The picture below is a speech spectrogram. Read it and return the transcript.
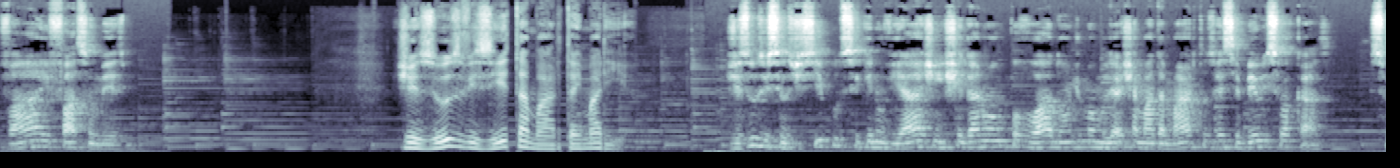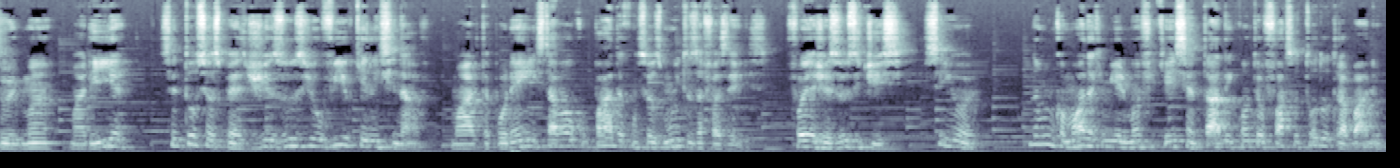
Vá e faça o mesmo. Jesus visita Marta e Maria. Jesus e seus discípulos seguiram viagem e chegaram a um povoado onde uma mulher chamada Marta os recebeu em sua casa. Sua irmã, Maria, sentou-se aos pés de Jesus e ouvia o que ele ensinava. Marta, porém, estava ocupada com seus muitos afazeres. Foi a Jesus e disse: Senhor, não incomoda que minha irmã fique sentada enquanto eu faço todo o trabalho?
